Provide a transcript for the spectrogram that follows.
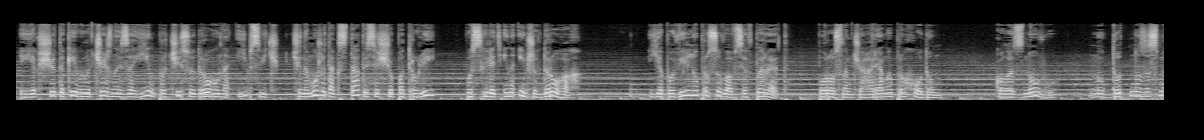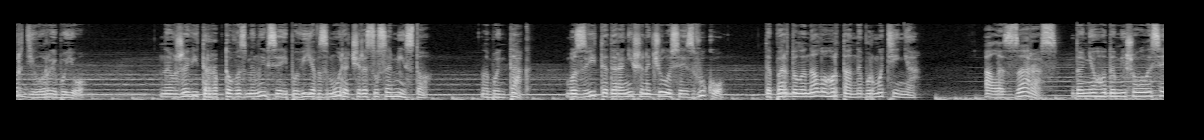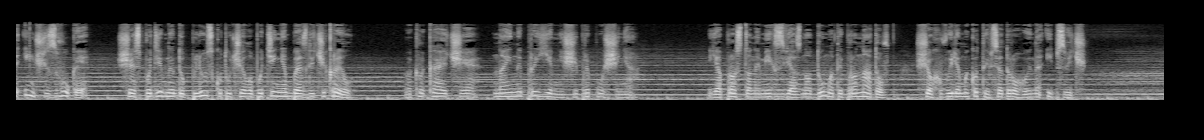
І якщо такий величезний загін прочісує дорогу на Іпсвіч, чи не може так статися, що патрулі посилять і на інших дорогах? Я повільно просувався вперед, порослим чагарями проходом, коли знову нудотно засмерділо рибою. Невже вітер раптово змінився і повіяв з моря через усе місто? Лебонь так, бо звідти, де раніше не чулося й звуку, тепер долинало гортанне бурмотіння. Але зараз до нього домішувалися інші звуки, щось подібне до плюскоту чи лопотіння безлічі крил, викликаючи найнеприємніші припущення. Я просто не міг зв'язно думати про натовп, що хвилями котився дорогою на Іпсвіч.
